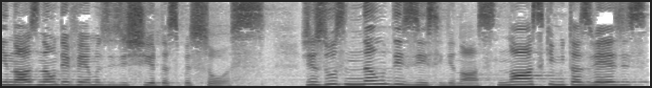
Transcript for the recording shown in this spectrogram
E nós não devemos desistir das pessoas. Jesus não desiste de nós. Nós que muitas vezes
